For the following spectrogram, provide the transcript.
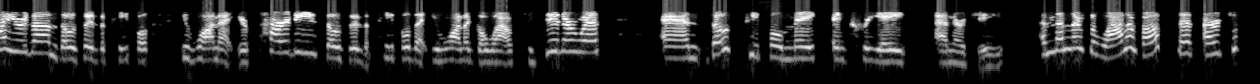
hire them. Those are the people you want at your parties. Those are the people that you want to go out to dinner with. And those people make and create energy. And then there's a lot of us that are just,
